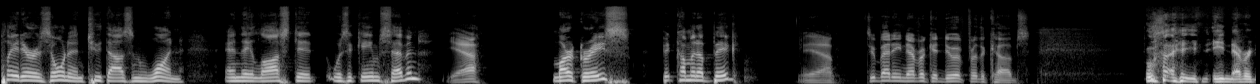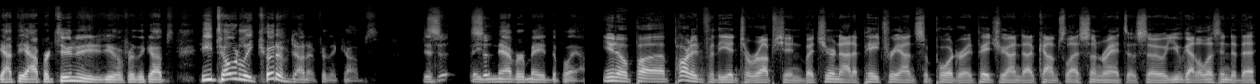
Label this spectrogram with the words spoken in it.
played Arizona in 2001 and they lost it. Was it game seven? yeah, Mark Grace bit coming up big. yeah. Too bad he never could do it for the Cubs. Well, he, he never got the opportunity to do it for the Cubs. He totally could have done it for the Cubs. Just So- they so- never made the playoff. You know, pa- pardon for the interruption, but you're not a Patreon supporter at patreon.com slash sonranto, so you've got to listen to the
